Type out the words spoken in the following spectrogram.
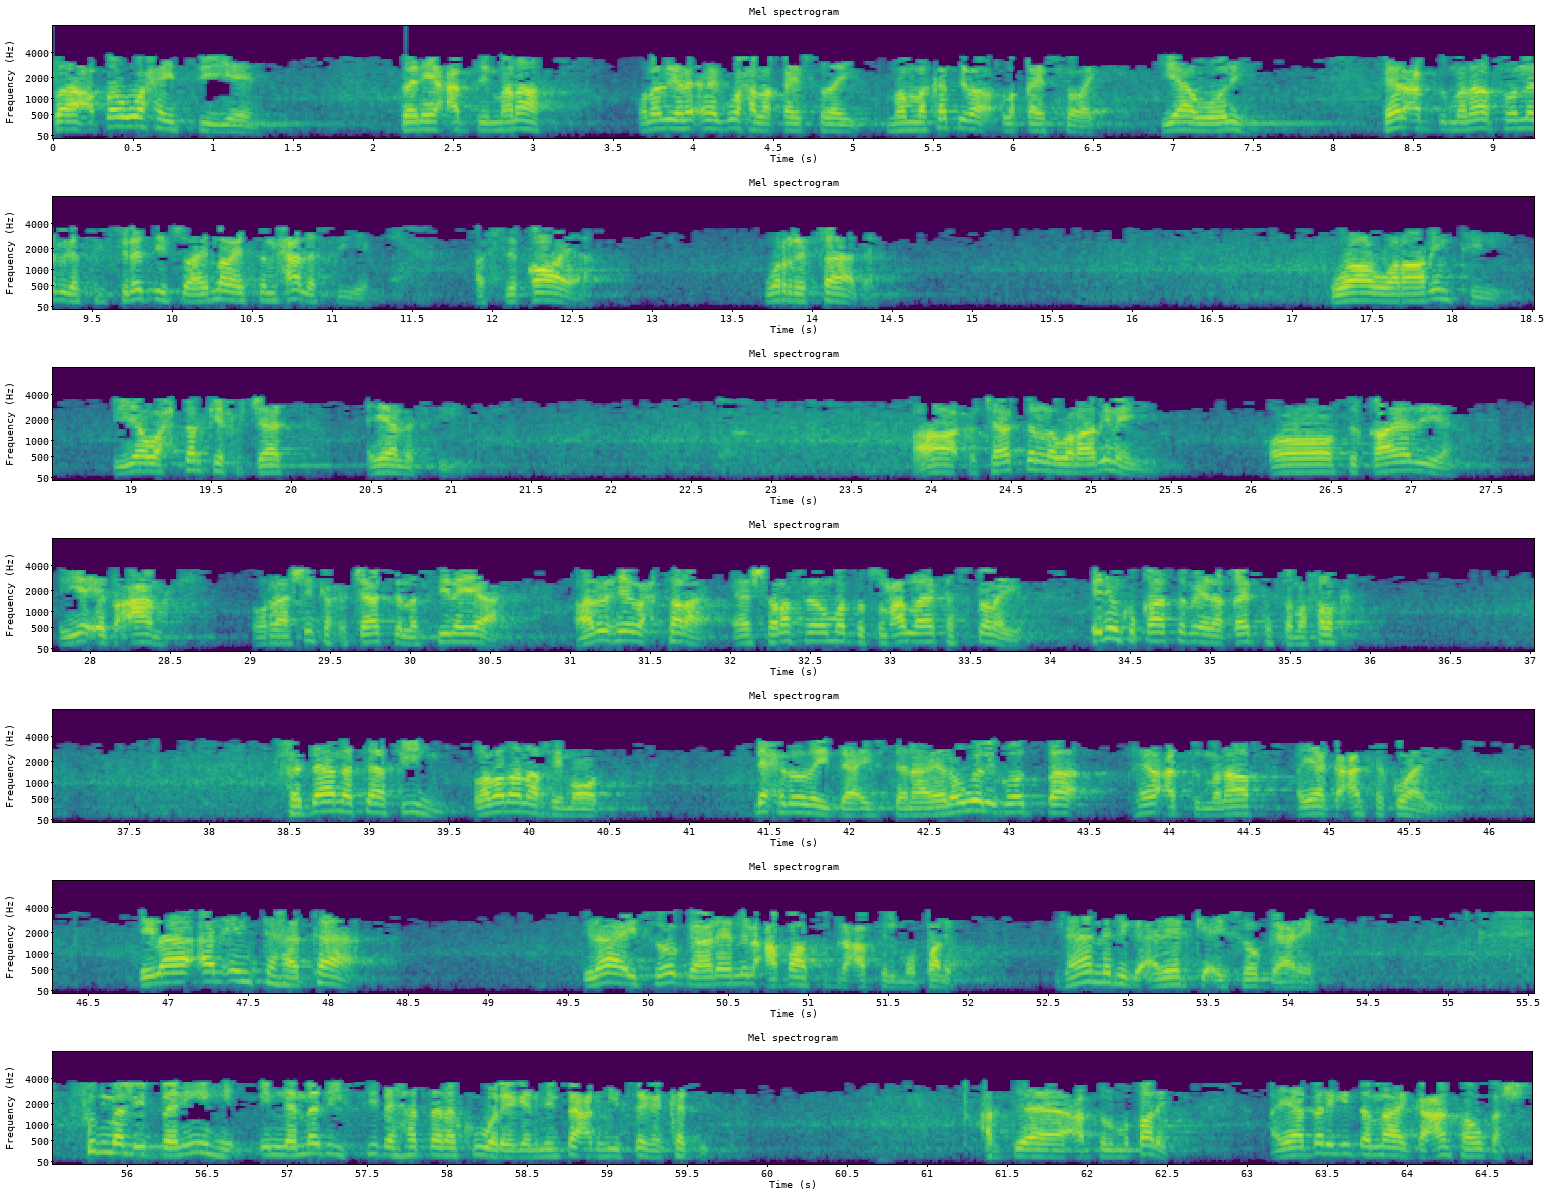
Fa acdow waxay siiyeen bani cabdimanaaf qoladii eeg waxa la qaybsaday mamlakadiiba la qaybsaday iyo awoodihii. Reer cabdimanaaf oo nabiga silsiladiisu ay maraysa maxaa la siiyey asiqaaya warifaada waa waraabintii iyo waxtarkii xujaajta ayaa la siiyey. Xujaajtan la waraabinayay oo siqaayadii iyo idcaamkii oo raashinka xujaajta la siinayaa aan wixii waxtara ee sharaf ee ummadda sumcad laga kasbanayo idinku qaata bayna qaybta samafalka. Fadaamataa fiihim labadan arrimood dhexdooday daa'imsanaayeen oo weligoodba reer cabdimanaaf ayaa gacanta ku hayay. Ilaa an intahataa ilaa ay soo gaadheen lilcabaas bni cabdilmualib ilaa nebiga adeerkii ay soo gaadheen uma libaniihi inamadiisiibay haddana ku wareegeen min bacdihi isaga kadib cabdulmualib ayaa berigii dambe ay gacanta u gashay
